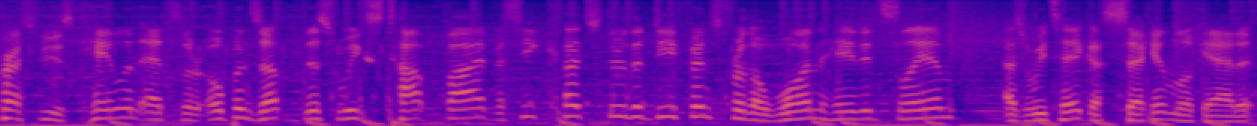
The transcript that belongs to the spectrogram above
Crestview's Kalen Etzler opens up this week's top five as he cuts through the defense for the one handed slam as we take a second look at it.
